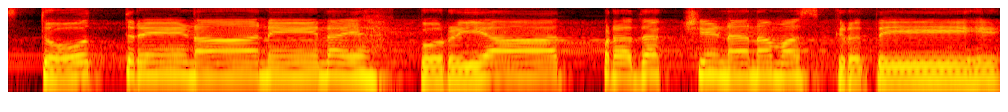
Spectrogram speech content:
स्तोत्रेणानेन यः कुर्यात् प्रदक्षिणनमस्कृतिः।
